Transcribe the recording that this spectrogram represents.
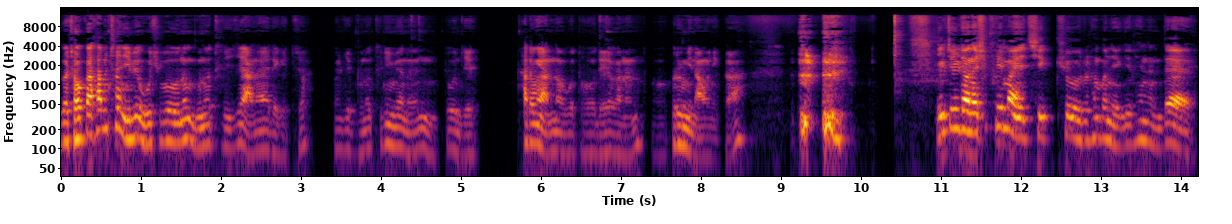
이거 저가 3,250원은 무너뜨리지 않아야 되겠죠. 이제 무너뜨리면은 또 이제 파동이 안 나오고 더 내려가는 어, 흐름이 나오니까. 일주일 전에 슈프리마 HQ를 한번 얘기를 했는데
